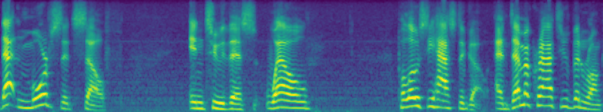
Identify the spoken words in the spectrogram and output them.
that morphs itself into this, well, Pelosi has to go. And Democrats, you've been wrong.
